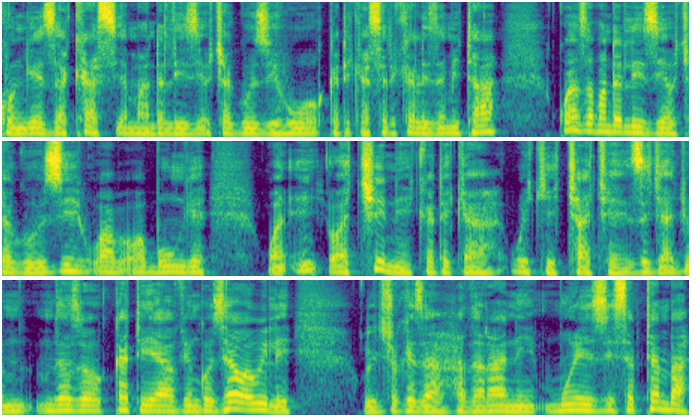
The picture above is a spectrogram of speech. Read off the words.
kuongeza kasi ya maandalizi ya uchaguzi huo katika serikali za mitaa, kwanza maandalizi ya uchaguzi wa wabunge wa, wa chini katika wiki chache zijazo. Mzozo kati ya viongozi hao wawili ulijitokeza hadharani mwezi Septemba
